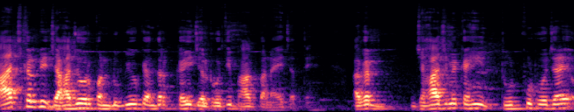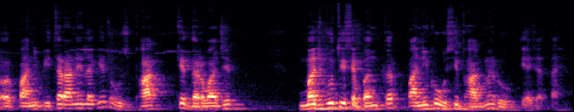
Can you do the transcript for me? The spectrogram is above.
आजकल भी जहाजों और पनडुब्बियों के अंदर कई जलरोधी भाग बनाए जाते हैं। अगर जहाज़ में कहीं टूट फूट हो जाए और पानी भीतर आने लगे तो उस भाग के दरवाजे मजबूती से बंद कर पानी को उसी भाग में रोक दिया जाता है।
